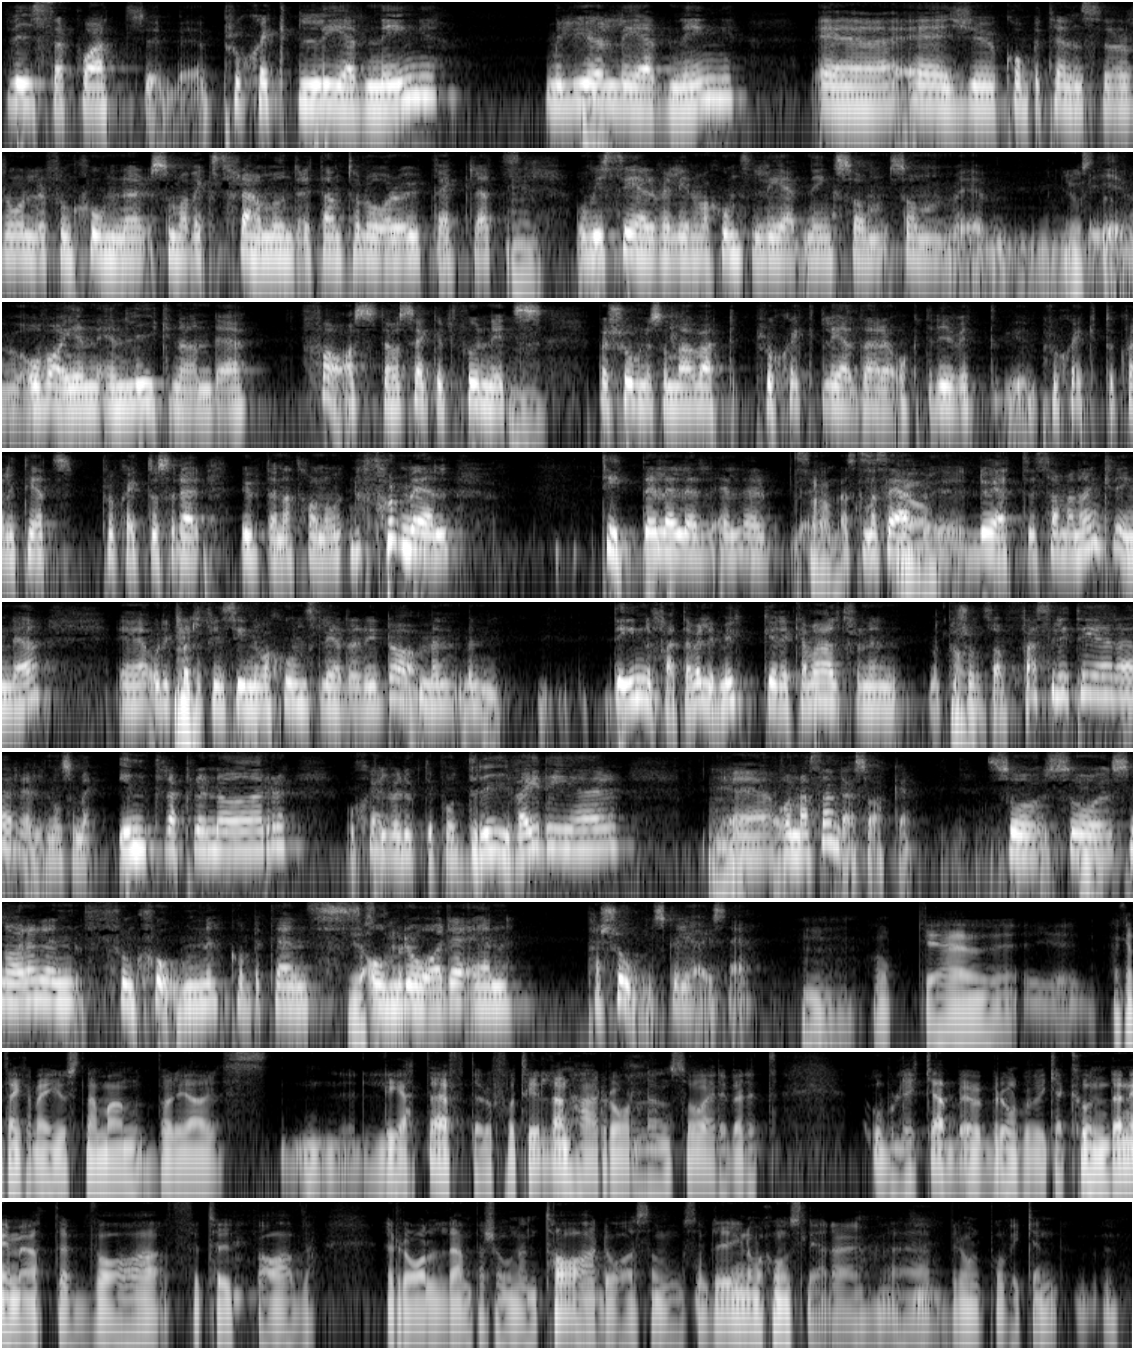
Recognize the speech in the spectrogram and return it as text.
visar på att projektledning, miljöledning eh, är ju kompetenser, roller, funktioner som har växt fram under ett antal år och utvecklats. Mm. Och vi ser väl innovationsledning som, som eh, och var i en, en, liknande fas. Det har säkert funnits mm personer som har varit projektledare och drivit projekt och kvalitetsprojekt och sådär utan att ha någon formell titel eller, eller vad ska man säga, ja. du vet, sammanhang kring det. Eh, och det är klart mm. det finns innovationsledare idag men, men det innefattar väldigt mycket. Det kan vara allt från en, en person ja. som faciliterar eller någon som är intraprenör och själv är duktig på att driva idéer mm. eh, och en massa andra saker. Så, så mm. snarare en funktion, kompetensområde än person skulle jag ju säga. Mm. Och eh, jag kan tänka mig just när man börjar leta efter och få till den här rollen så är det väldigt olika beroende på vilka kunder ni möter, vad för typ av roll den personen tar då som, som blir innovationsledare eh, beroende på vilken,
